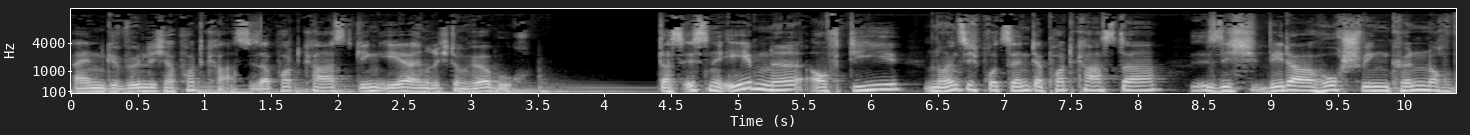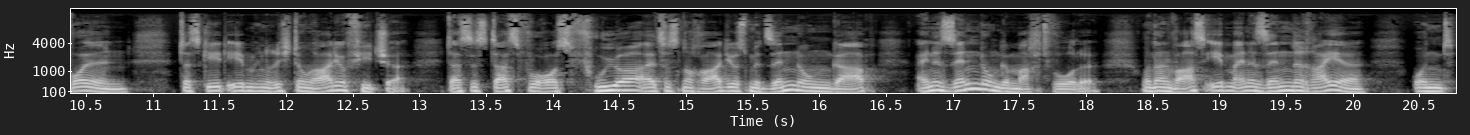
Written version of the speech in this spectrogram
ein gewöhnlicher Podcast. Dieser Podcast ging eher in Richtung Hörbuch. Das ist eine Ebene, auf die 90 Prozent der Podcaster sich weder hochschwingen können noch wollen. Das geht eben in Richtung Radio-Feature. Das ist das, woraus früher, als es noch Radios mit Sendungen gab, eine Sendung gemacht wurde. Und dann war es eben eine Sendereihe. Und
